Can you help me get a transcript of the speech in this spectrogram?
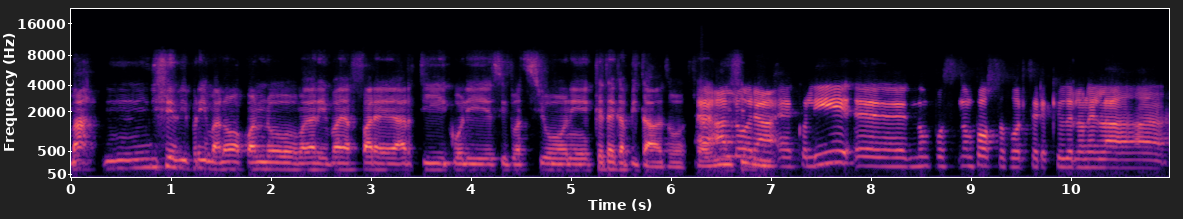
ma mh, mm, dicevi prima, no? Quando magari vai a fare articoli, situazioni, che ti è capitato? Cioè, eh, allora, dicevi... ecco, lì eh, non, pos- non, posso forse racchiuderlo nella,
